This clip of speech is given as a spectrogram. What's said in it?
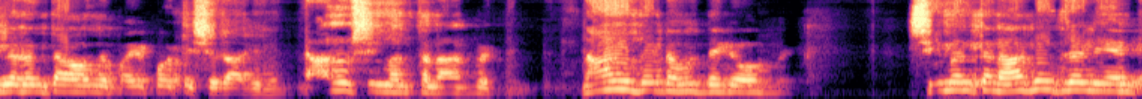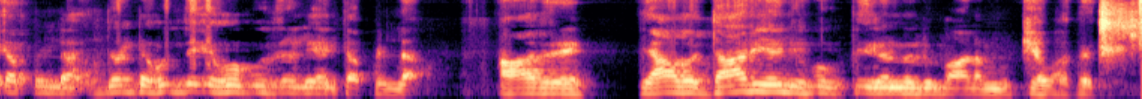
ಇಲ್ಲದಂತಹ ಒಂದು ಪೈಪೋಟಿ ಶುರುವಾಗಿದೆ. ನಾನು ಶ್ರೀಮಂತನಾಗ್ಬೇಕು. ನಾನು ದೊಡ್ಡ ಹುದ್ದೆಗೆ ಹೋಗ್ಬೇಕು. ಶ್ರೀಮಂತನಾಗೋದ್ರಲ್ಲಿ ಏನ್ ತಪ್ಪಿಲ್ಲ. ದೊಡ್ಡ ಹುದ್ದೆಗೆ ಹೋಗುವುದ್ರಲ್ಲಿ ಏನ್ ತಪ್ಪಿಲ್ಲ. ಆದ್ರೆ ಯಾವ ದಾರಿಯಲ್ಲಿ ಹೋಗ್ತೀರಿ ಅನ್ನೋದು ಬಹಳ ಮುಖ್ಯವಾದದ್ದು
